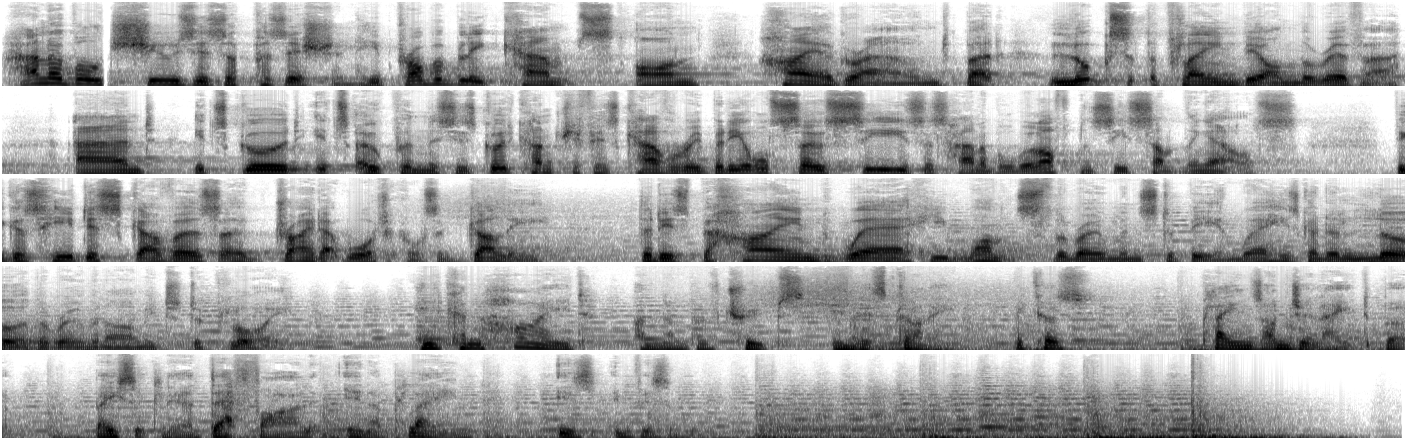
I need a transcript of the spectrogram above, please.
Hannibal chooses a position. He probably camps on higher ground, but looks at the plain beyond the river. And it's good, it's open, this is good country for his cavalry, but he also sees, as Hannibal will often see, something else. Because he discovers a dried up watercourse, a gully, that is behind where he wants the Romans to be and where he's going to lure the Roman army to deploy. He can hide a number of troops in this gully because plains undulate, but basically a defile in a plain is invisible.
